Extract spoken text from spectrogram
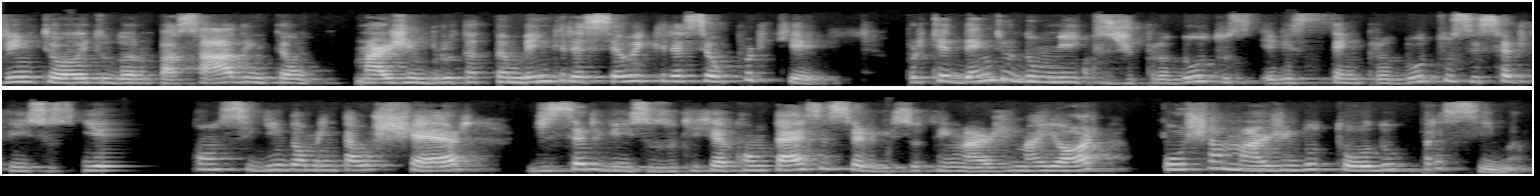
38 do ano passado, então margem bruta também cresceu e cresceu por quê? Porque dentro do mix de produtos, eles têm produtos e serviços e conseguindo aumentar o share de serviços. O que, que acontece? Serviço tem margem maior, puxa a margem do todo para cima.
